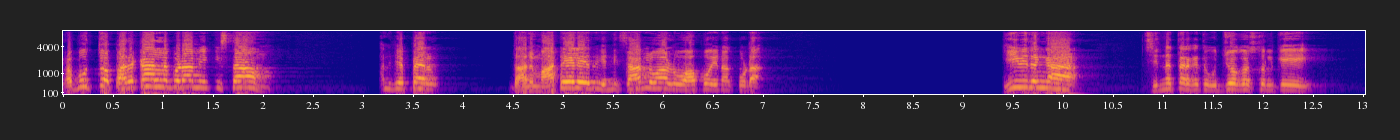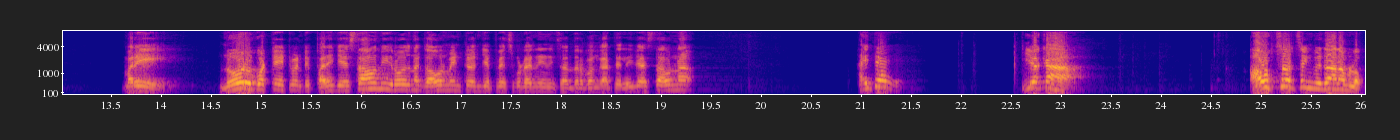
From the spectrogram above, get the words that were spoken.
ప్రభుత్వ పథకాలను కూడా మీకు ఇస్తాం అని చెప్పారు. దాని మాటే లేదు ఎన్నిసార్లు వాళ్ళు వాపోయినా కూడా. ఈ విధంగా చిన్న తరగతి ఉద్యోగస్తులకి మరి నోరు కొట్టేటువంటి పని చేస్తా ఉంది ఈ రోజున గవర్నమెంట్ అని చెప్పేసి కూడా నేను ఈ సందర్భంగా తెలియజేస్తా ఉన్నా. అయితే ఈ యొక్క అవుట్సోర్సింగ్ విధానంలో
